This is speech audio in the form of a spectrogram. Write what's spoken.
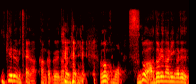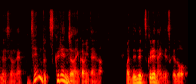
いけるみたいな感覚になった時に、なんかもうすごいアドレナリンが出てくるんですよね。全部作れんじゃないかみたいな。まあ全然作れないんですけど、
